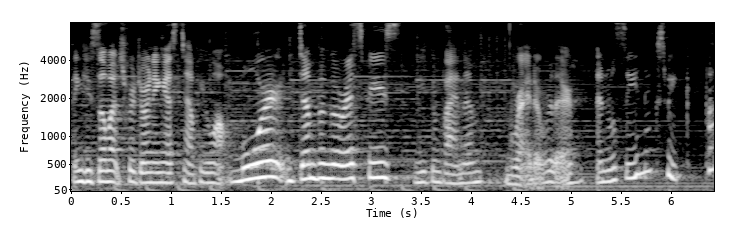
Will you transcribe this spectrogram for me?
thank you so much for joining us. Now, if you want more dump and go recipes, you can find them right over there. And we'll see you next week. Bye.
